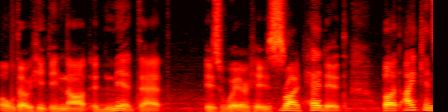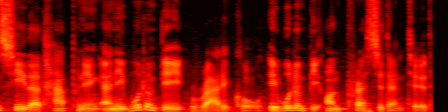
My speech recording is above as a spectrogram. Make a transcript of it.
although he did not admit that is where he's Right. headed. But I can see that happening, and it wouldn't be radical. It wouldn't be unprecedented.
